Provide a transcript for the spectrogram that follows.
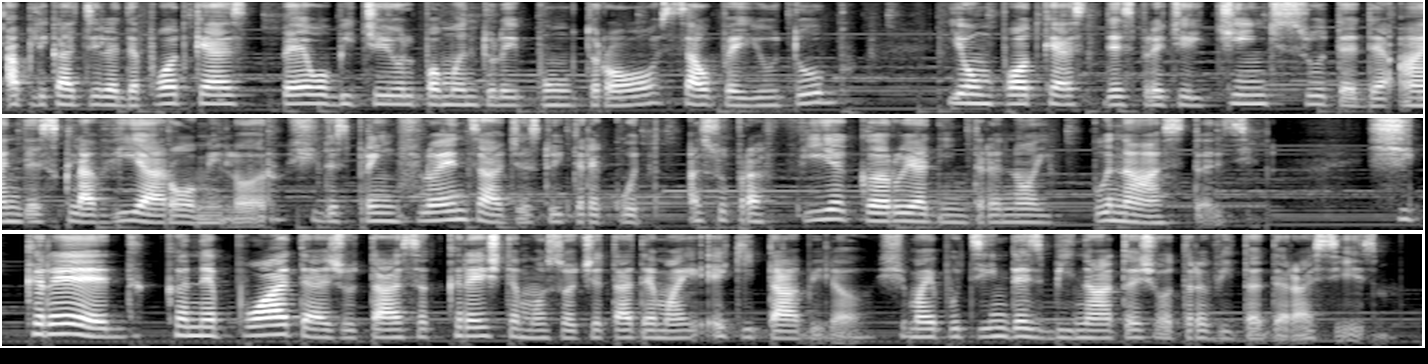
aplicațiile de podcast pe obiceiulpământului.ro sau pe YouTube. E un podcast despre cei 500 de ani de sclavie a romilor și despre influența acestui trecut asupra fiecăruia dintre noi până astăzi. Și cred că ne poate ajuta să creștem o societate mai echitabilă și mai puțin dezbinată și otrăvită de rasism.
